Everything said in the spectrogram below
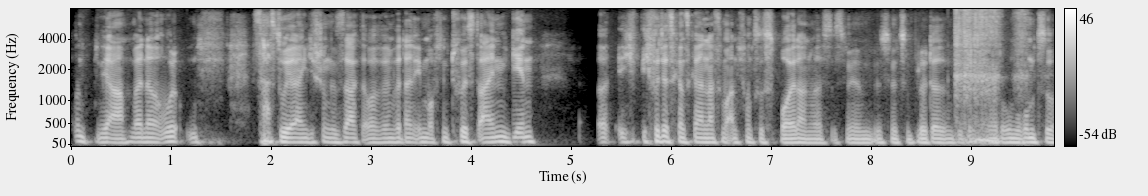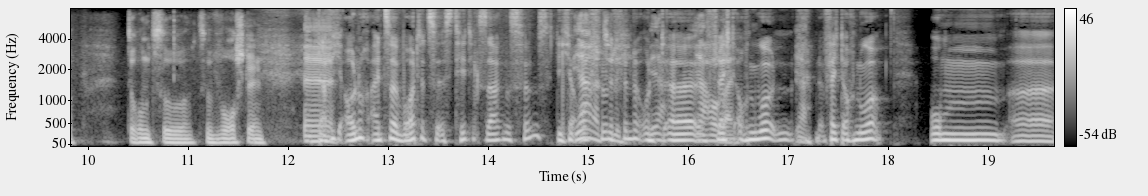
und ja, meine, das hast du ja eigentlich schon gesagt, aber wenn wir dann eben auf den Twist eingehen, äh, ich, ich würde jetzt ganz gerne langsam anfangen zu spoilern, weil es ist mir, ist mir zu blöd, da drum rum zu, drum zu, zu wursteln. Darf äh, ich auch noch ein, zwei Worte zur Ästhetik sagen des Films, die ich ja, auch schön natürlich. finde? Und ja, äh, ja, vielleicht auch nur, vielleicht auch nur, um äh,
